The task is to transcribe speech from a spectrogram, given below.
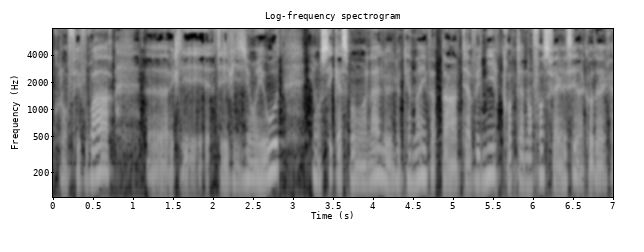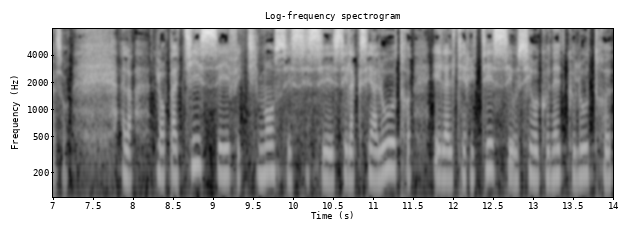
que l'on fait voir, euh, avec les télévisions et autres, et on sait qu'à ce moment-là, le, le, gamin il va pas intervenir quand un enfant se fait agresser dans la cour de récréation. Alors l'empathie, c'est effectivement c'est c'est l'accès à l'autre et l'altérité, c'est aussi reconnaître que l'autre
